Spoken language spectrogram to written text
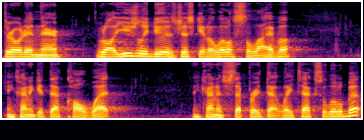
throw it in there what i'll usually do is just get a little saliva and kind of get that call wet and kind of separate that latex a little bit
